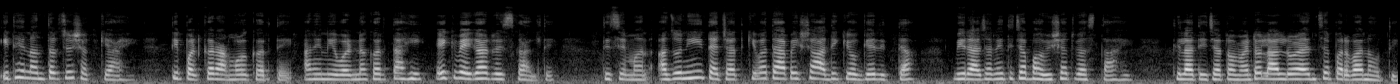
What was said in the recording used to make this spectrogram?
इथे नंतरचे शक्य आहे. ती पटकन आंघोळ करते आणि निवड न करताही एक वेगळा ड्रेस घालते. तिचे मन अजूनही त्याच्यात किंवा त्यापेक्षा अधिक योग्यरित्या विराजाने तिच्या भविष्यात व्यस्त आहे. तिला तिच्या टोमॅटो लाल डोळ्यांचे परवा नव्हती.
